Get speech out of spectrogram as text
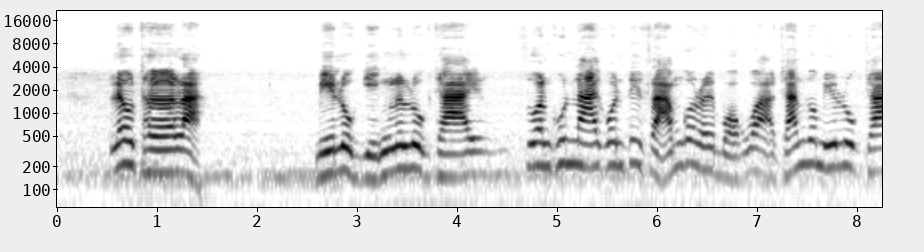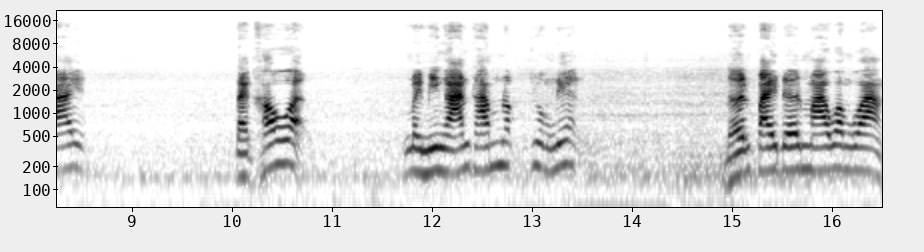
ๆแล้วเธอล่ะ มีลูกหญิงหรือลูกชาย ส่วนคุณนายคนที่สามก็เลยบอกว่า ฉันก็มีลูกชาย แต่เขาอะไม่มีงานทำหรอกช่วงเนี้ย เดินไปเดินมาว่าง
